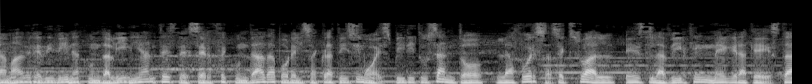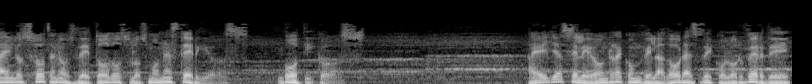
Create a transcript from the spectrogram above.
La Madre Divina Kundalini antes de ser fecundada por el Sacratísimo Espíritu Santo, la fuerza sexual, es la Virgen Negra que está en los sótanos de todos los monasterios góticos. A ella se le honra con veladoras de color verde,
